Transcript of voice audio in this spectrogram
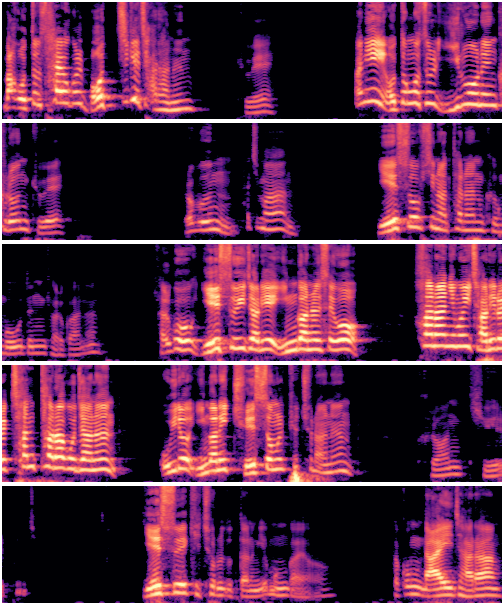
막 어떤 사역을 멋지게 잘하는 교회, 아니 어떤 것을 이루어낸 그런 교회. 여러분 하지만 예수 없이 나타나는 그 모든 결과는 결국 예수의 자리에 인간을 세워 하나님의 자리를 찬탈하고자 하는 오히려 인간의 죄성을 표출하는 그런 기회일 뿐이죠. 예수의 기초를 뒀다는 게 뭔가요? 결국 나의 자랑,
